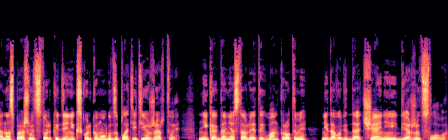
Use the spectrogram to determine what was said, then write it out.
А она спрашивает столько денег, сколько могут заплатить ее жертвы, никогда не оставляет их банкротами, не доводит до отчаяния и держит слово.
